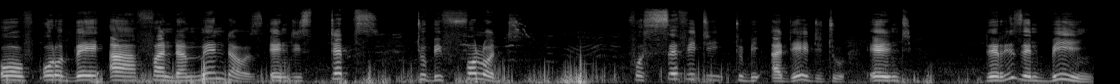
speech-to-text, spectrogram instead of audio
of, or there are fundamentals and steps to be followed for safety to be adhered to. And the reason being,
